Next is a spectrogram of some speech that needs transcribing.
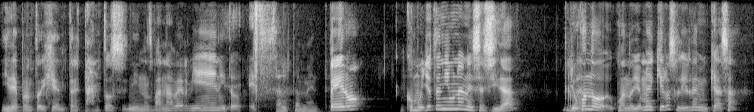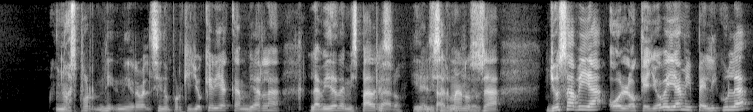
y de pronto dije, entre tantos, ni nos van a ver bien y todo. Exactamente. Pero como yo tenía una necesidad, Yo cuando, cuando yo me quiero salir de mi casa, no es por ni, ni rebelde, sino porque yo quería cambiar la, la vida de mis padres Claro, y de mis hermanos. O sea, yo sabía, o lo que yo veía en mi película,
